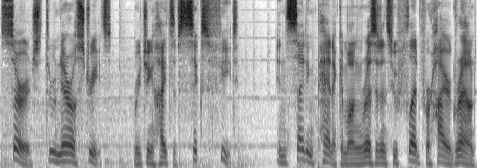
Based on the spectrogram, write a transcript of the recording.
surged through narrow streets, reaching heights of six feet, inciting panic among residents who fled for higher ground.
